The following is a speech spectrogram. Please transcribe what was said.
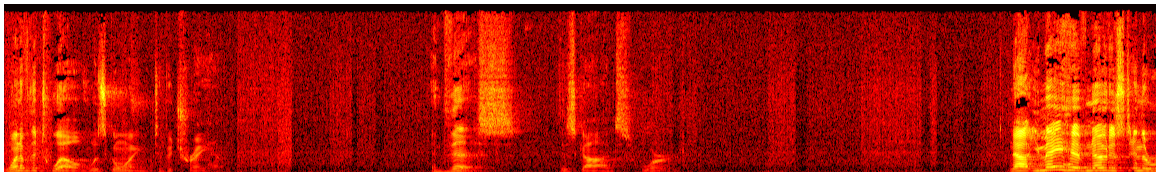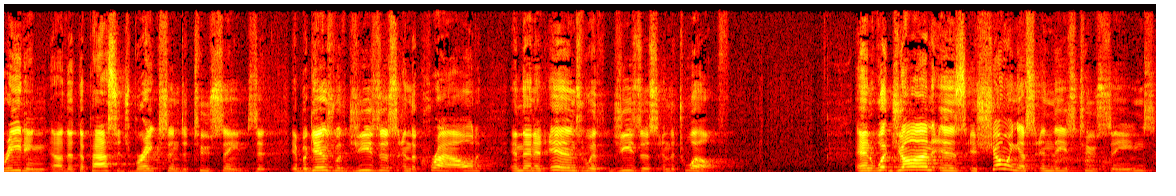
one of the twelve, was going to betray him. And this is God's Word. Now, you may have noticed in the reading uh, that the passage breaks into two scenes. It, it begins with Jesus and the crowd, and then it ends with Jesus and the twelve. And what John is, is showing us in these two scenes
